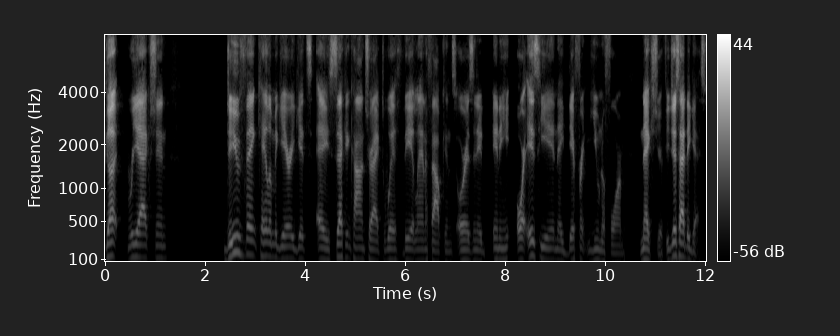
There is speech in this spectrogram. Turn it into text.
gut reaction, do you think Kaleb McGary gets a second contract with the Atlanta Falcons, or is it any, or is he in a different uniform next year? If you just had to guess,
